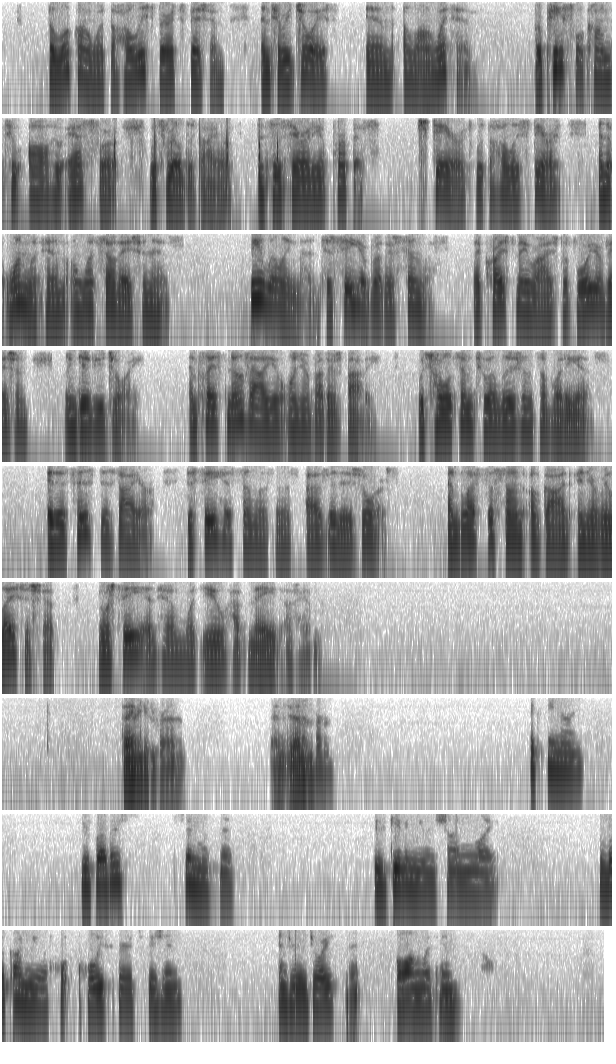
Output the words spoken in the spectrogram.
to look on with the Holy Spirit's vision and to rejoice in along with him. For peace will come to all who ask for it with real desire and sincerity of purpose, shared with the Holy Spirit and at one with him on what salvation is. Be willing then to see your brother sinless, that Christ may rise before your vision and give you joy and place no value on your brother's body, which holds him to illusions of what he is. It is his desire to see his sinlessness as it is yours, and bless the Son of God in your relationship, nor see in him what you have made of him. Thank, Thank you, Fran. And Jennifer? 69. Your brother's sinlessness is giving you in shining light. Look on you with Holy Spirit's vision and to rejoice along with Him.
